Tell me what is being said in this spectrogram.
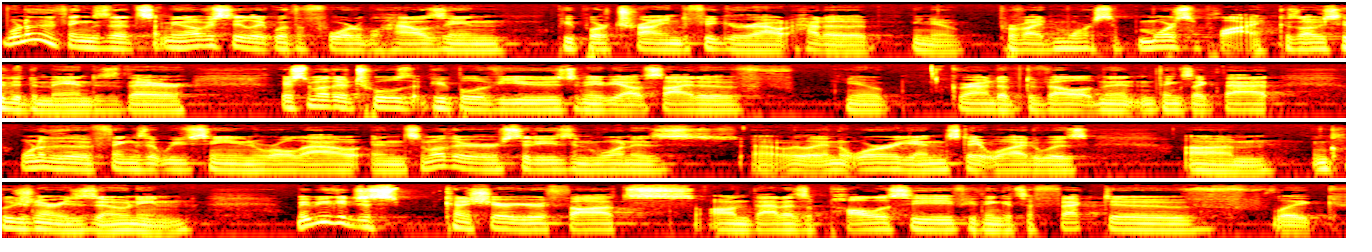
one of the things that's, I mean, obviously, like with affordable housing, people are trying to figure out how to, you know, provide more more supply because obviously the demand is there. There's some other tools that people have used, maybe outside of, you know, ground up development and things like that one of the things that we've seen roll out in some other cities, and one is uh, in Oregon statewide, was um, inclusionary zoning. Maybe you could just kind of share your thoughts on that as a policy, if you think it's effective, like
